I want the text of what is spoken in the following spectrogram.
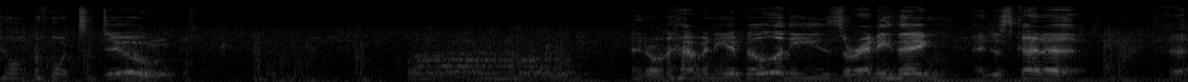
Don't know what to do. I don't have any abilities or anything. I just gotta... Uh,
